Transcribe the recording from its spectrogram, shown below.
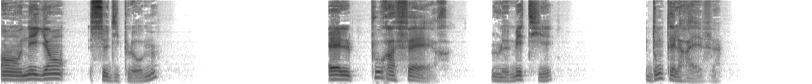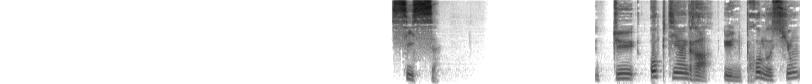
En ayant ce diplôme, elle pourra faire le métier dont elle rêve. 6. Tu obtiendras une promotion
